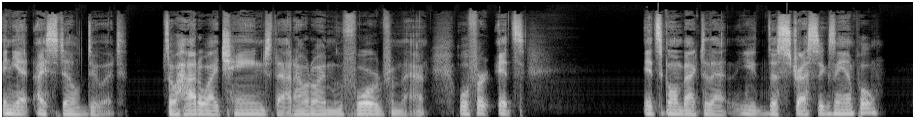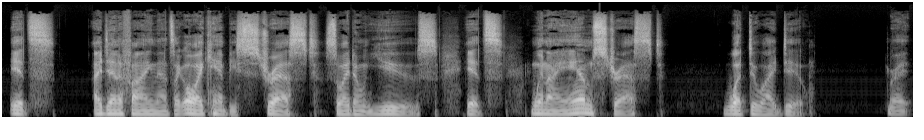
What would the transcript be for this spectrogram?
And yet I still do it. So how do I change that? How do I move forward from that? Well, for it's it's going back to that you, the stress example. It's identifying that it's like, oh, I can't be stressed, so I don't use. It's when I am stressed, what do I do? Right.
